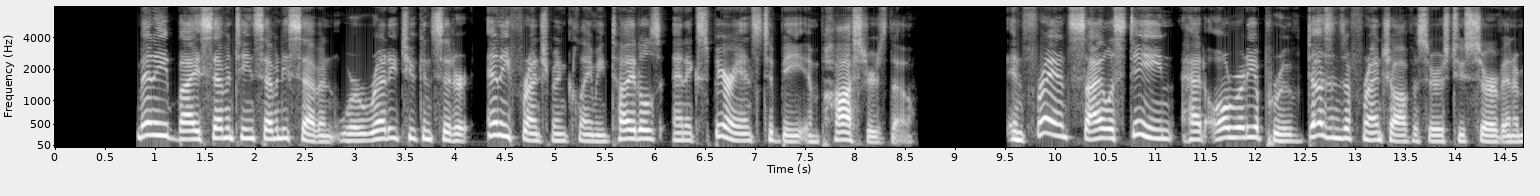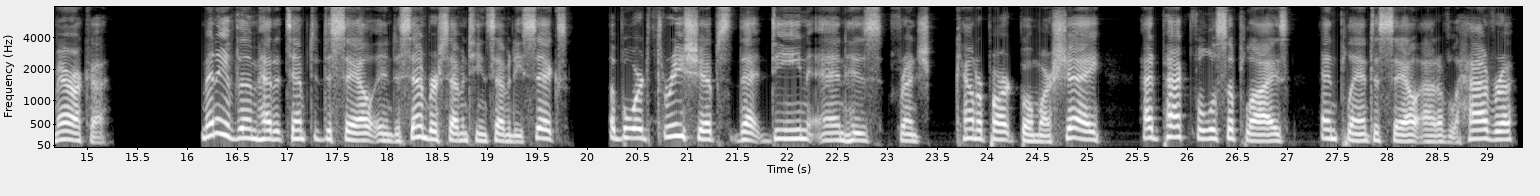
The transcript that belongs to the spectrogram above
Many by 1777 were ready to consider any Frenchman claiming titles and experience to be impostors, though. In France, Silas had already approved dozens of French officers to serve in America. Many of them had attempted to sail in December 1776 aboard three ships that Deane and his French counterpart Beaumarchais had packed full of supplies and planned to sail out of Le Havre.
